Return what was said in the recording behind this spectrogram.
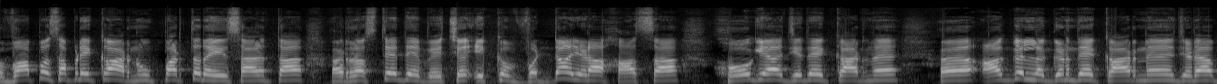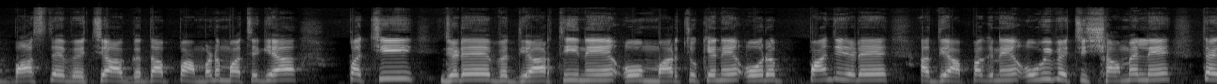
ਵਾਪਸ ਆਪਣੇ ਘਰ ਨੂੰ ਪਰਤ ਰਹੇ ਸਨ ਤਾਂ ਰਸਤੇ ਦੇ ਵਿੱਚ ਇੱਕ ਵੱਡਾ ਜਿਹੜਾ ਹਾਦਸਾ ਹੋ ਗਿਆ, ਜਿਹਦੇ ਕਾਰਨ ਅੱਗ ਲੱਗਣ ਦੇ ਕਾਰਨ ਜਿਹੜਾ ਬੱਸ ਦੇ ਵਿੱਚ ਅੱਗ ਦਾ ਭਾਂਬੜ ਮਚ ਗਿਆ। 25 ਜਿਹੜੇ ਵਿਦਿਆਰਥੀ ਨੇ ਉਹ ਮਰ ਚੁੱਕੇ ਨੇ ਔਰ ਪੰਜ ਜਿਹੜੇ ਅਧਿਆਪਕ ਨੇ ਉਹ ਵੀ ਵਿੱਚ ਸ਼ਾਮਿਲ ਨੇ ਤੇ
